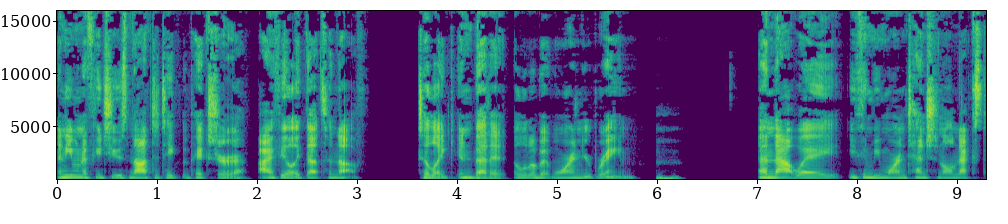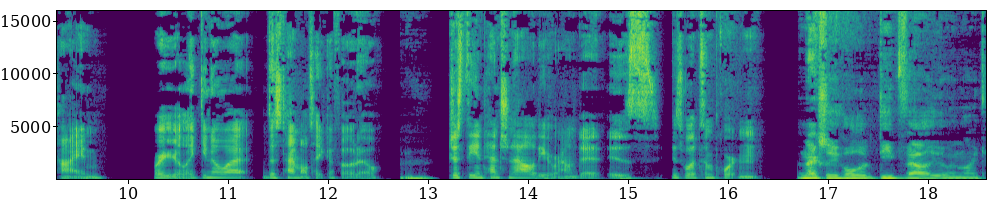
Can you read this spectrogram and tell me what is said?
And even if you choose not to take the picture, I feel like that's enough to like embed it a little bit more in your brain. Mm-hmm. And that way you can be more intentional next time where you're like, you know what, this time I'll take a photo. Mm-hmm. Just the intentionality around it is is what's important. And actually hold a deep value in like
